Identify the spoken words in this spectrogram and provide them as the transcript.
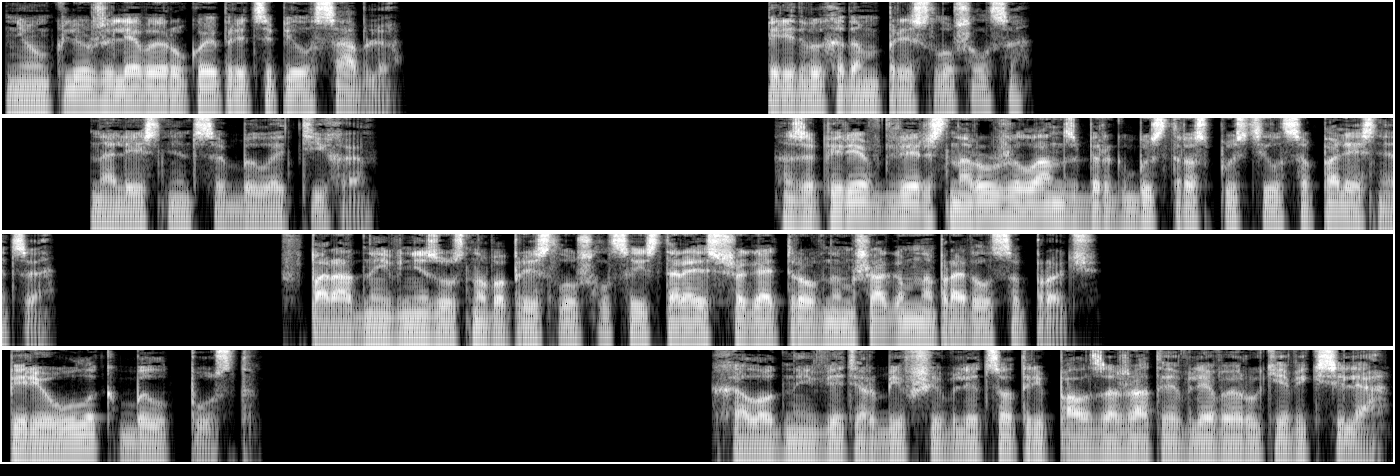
неуклюже левой рукой прицепил саблю. Перед выходом прислушался. На лестнице было тихо. Заперев дверь снаружи, Ландсберг быстро спустился по лестнице. В парадной внизу снова прислушался и, стараясь шагать ровным шагом, направился прочь. Переулок был пуст. Холодный ветер, бивший в лицо, трепал зажатые в левой руке векселя.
